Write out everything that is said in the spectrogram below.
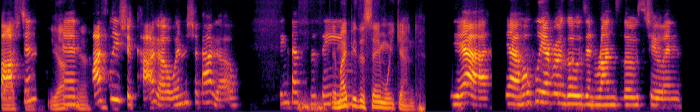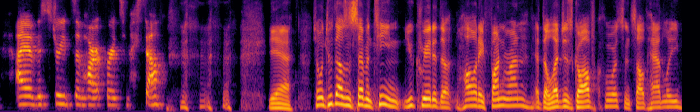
Boston. Boston. Yeah. And yeah. possibly Chicago. When Chicago? I think that's the same. It might be the same weekend. Yeah. Yeah. Hopefully everyone goes and runs those two. And I have the streets of Hartford to myself. yeah. So in 2017, you created the Holiday Fun Run at the Ledges Golf Course in South Hadley.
